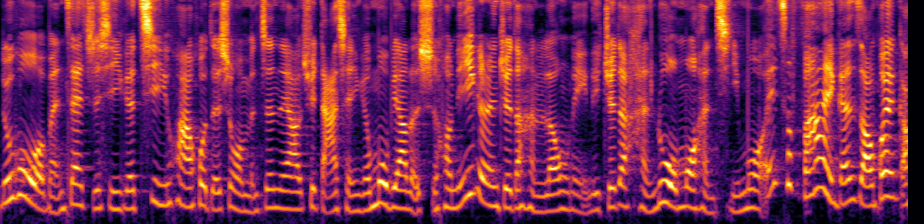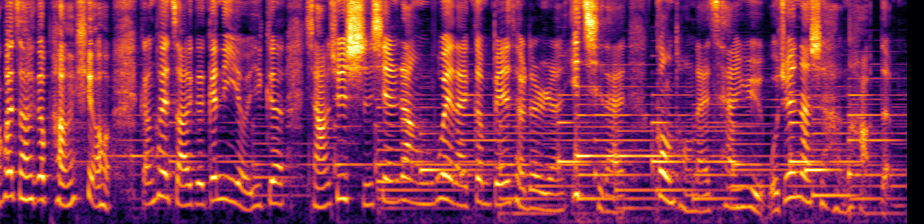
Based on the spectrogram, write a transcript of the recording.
如果我们在执行一个计划，或者是我们真的要去达成一个目标的时候，你一个人觉得很 lonely，你觉得很落寞、很寂寞，哎这 fine，赶紧找快，赶快找一个朋友，赶快找一个跟你有一个想要去实现让未来更 better 的人一起来共同来参与，我觉得那是很好的。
